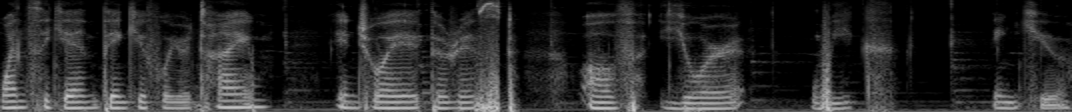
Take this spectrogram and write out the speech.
Once again, thank you for your time. Enjoy the rest of your week. Thank you.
